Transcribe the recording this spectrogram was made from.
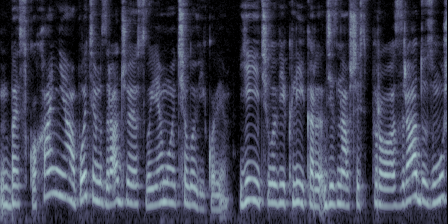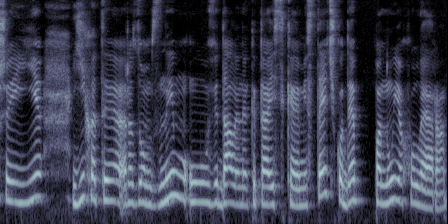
без кохання, а потім зраджує своєму чоловікові. Її чоловік-лікар, дізнавшись про зраду, змушує її їхати разом з ним у віддалене китайське містечко, де панує холера.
